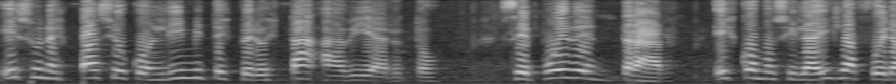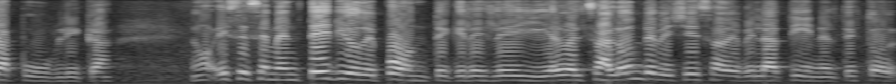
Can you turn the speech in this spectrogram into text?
es un espacio con límites, pero está abierto. Se puede entrar. Es como si la isla fuera pública. ¿no? Ese cementerio de Ponte que les leí, el salón de belleza de Velatín, el texto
